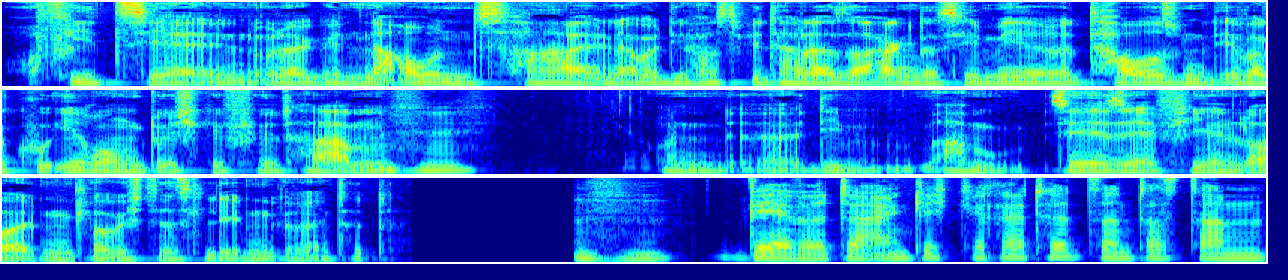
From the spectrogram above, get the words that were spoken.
offiziellen oder genauen Zahlen, aber die Hospitaler sagen, dass sie mehrere tausend Evakuierungen durchgeführt haben. Mhm. Und äh, die haben sehr, sehr vielen Leuten, glaube ich, das Leben gerettet. Mhm. Wer wird da eigentlich gerettet? Sind das dann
